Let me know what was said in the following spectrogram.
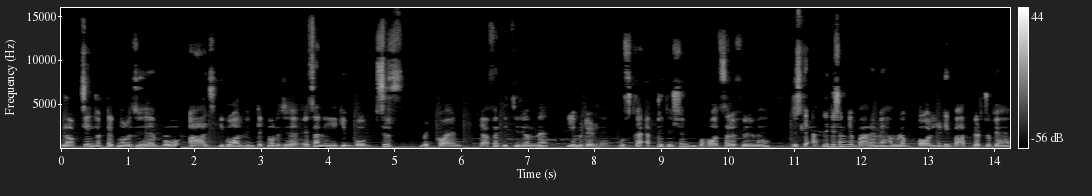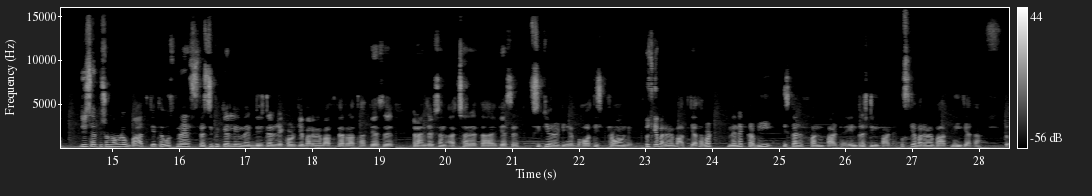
ब्लॉकचेन जो टेक्नोलॉजी है, वो आज इवॉल्विंग टेक्नोलॉजी है। ऐसा नहीं है कि वो सिर्फ़ बिटकॉइन या फिर इथेरियम में लिमिटेड है। उसका एप्लीकेशन बहुत सारे फ़ील्ड में है। जिसके एप्लीकेशन के बारे में हम लोग ऑलरेडी बात कर चुके हैं। जिस एपिसोड में हम लोग बात किए थे, उसमें स्पेसिफिकली मैं डिजिटल रिकॉर्ड के बारे में बात कर रहा था, कैसे ट्रांजैक्शन अच्छा रहता है, कैसे सिक्योरिटी है, बहुत ही स्ट्रांग है, उसके बारे में बात किया था। बट मैंने कभी इसका जो फन पार्ट है इंटरेस्टिंग पार्ट है, उसके बारे में बात नहीं किया था। तो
